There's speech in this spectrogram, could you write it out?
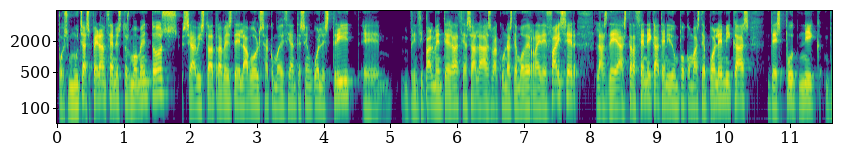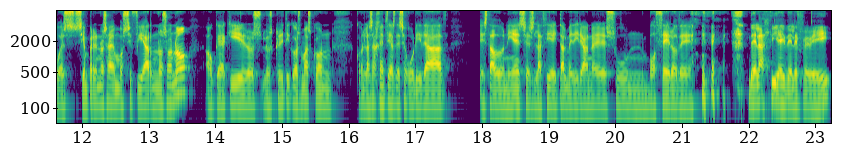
pues mucha esperanza en estos momentos. Se ha visto a través de la bolsa, como decía antes, en Wall Street, eh, principalmente gracias a las vacunas de Moderna y de Pfizer. Las de AstraZeneca ha tenido un poco más de polémicas. De Sputnik, pues siempre no sabemos si fiarnos o no, aunque aquí los, críticos más con, con las agencias de seguridad estadounidenses, la CIA y tal, me dirán, eres un vocero de, de, la CIA y del FBI,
